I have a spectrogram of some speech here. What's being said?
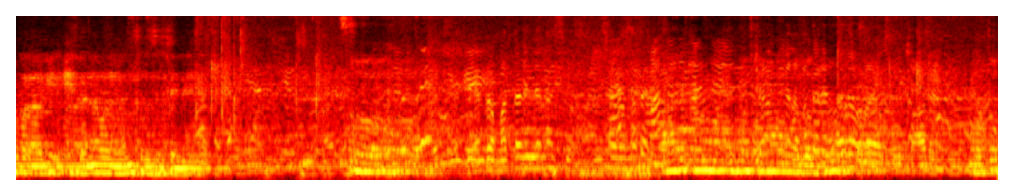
ಮತ್ತು ಪರವಾಗಿ ಧನ್ಯವಾದಗಳನ್ನು ಸಲ್ಲಿಸುತ್ತೇನೆ ಸೊ ಮತ್ತು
